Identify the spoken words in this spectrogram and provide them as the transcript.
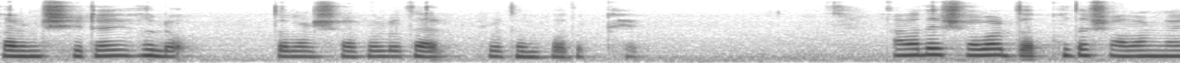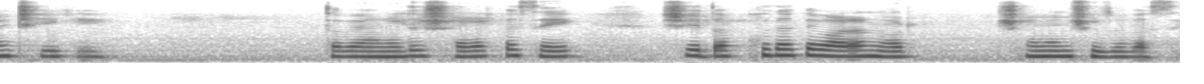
কারণ সেটাই হলো তোমার সফলতার প্রথম পদক্ষেপ। আমাদের সবার দক্ষতা সমান নয়, ঠিকই। তবে আমাদের সবার কাছেই সেই দক্ষতাকে বাড়ানোর সমান সুযোগ আছে।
